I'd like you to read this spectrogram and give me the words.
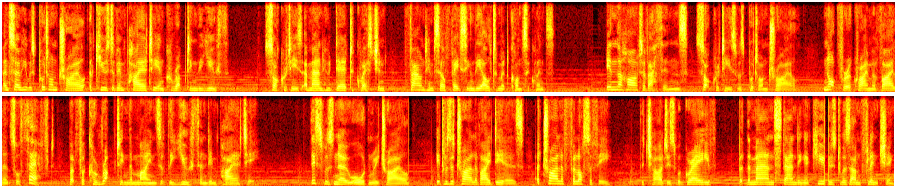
and so he was put on trial, accused of impiety and corrupting the youth. Socrates, a man who dared to question, found himself facing the ultimate consequence. In the heart of Athens, Socrates was put on trial, not for a crime of violence or theft, but for corrupting the minds of the youth and impiety. This was no ordinary trial. It was a trial of ideas, a trial of philosophy. The charges were grave, but the man standing accused was unflinching.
